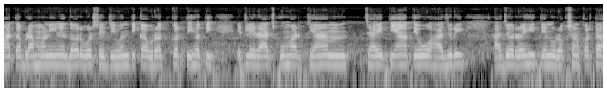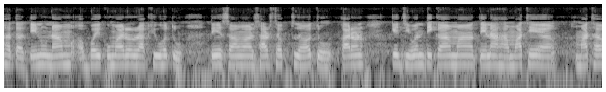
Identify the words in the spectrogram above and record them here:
માતા બ્રાહ્મણીને દર વર્ષે જીવંતિકા વ્રત કરતી હતી એટલે રાજકુમાર જ્યાં જાય ત્યાં તેઓ હાજરી, હાજર રહી તેનું રક્ષણ કરતા હતા. તેનું નામ અભયકુમાર રાખ્યું હતું. તે સાર્થક હતું કારણ કે જીવંતિકામાં તેના માથે, માથા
